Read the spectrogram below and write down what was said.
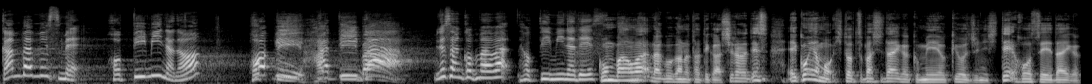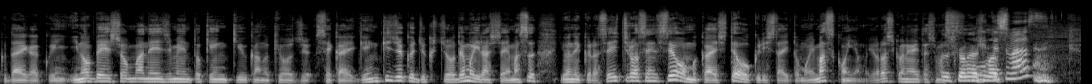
看板娘、ホッピーミーナの、ホッピーハッピーバー皆さんこんばんは、ホッピーミーナです。こんばんは、落語家の立川しららです。えー今夜も一橋大学名誉教授にして、法政大学大学院イノベーションマネジメント研究科の教授、世界元気塾塾長でもいらっしゃいます、米倉誠一郎先生をお迎えしてお送りしたいと思います。今夜もよろしくお願いいたしますよろしくお。願いしますお願いいたします。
